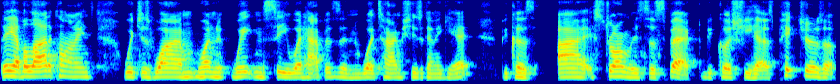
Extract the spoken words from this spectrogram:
They have a lot of clients, which is why I'm one wait and see what happens and what time she's going to get because I strongly suspect because she has pictures of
